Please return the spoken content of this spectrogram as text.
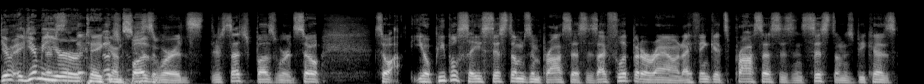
Give, give me There's, your take on buzzwords. There's such buzzwords. So, so you know, people say systems and processes. I flip it around. I think it's processes and systems because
